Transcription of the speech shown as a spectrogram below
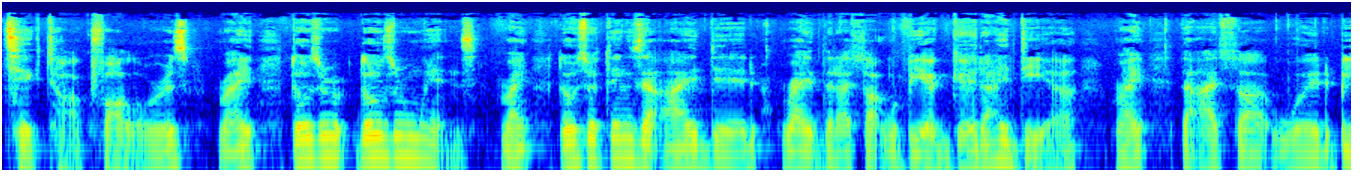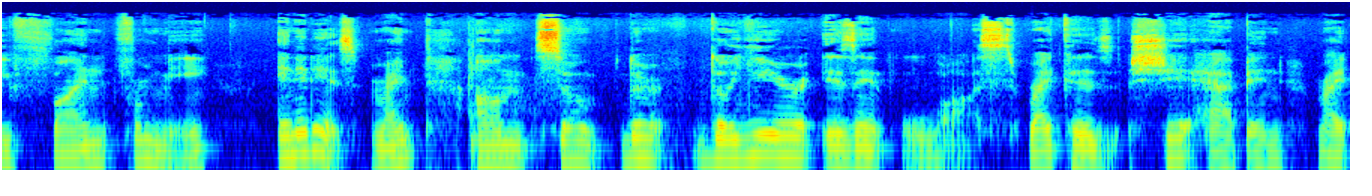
TikTok followers, right? Those are those are wins, right? Those are things that I did, right, that I thought would be a good idea, right? That I thought would be fun for me, and it is, right? Um so the the year isn't lost, right? Cuz shit happened, right?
